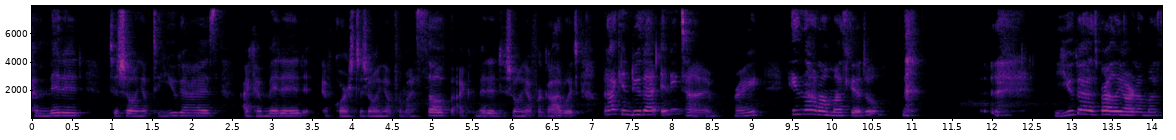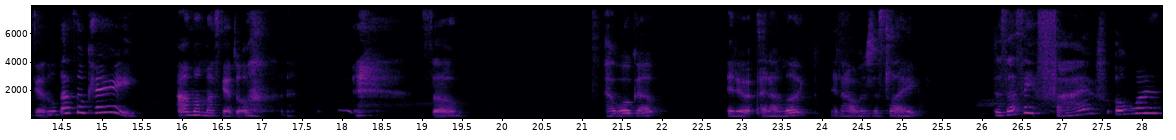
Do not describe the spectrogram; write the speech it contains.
committed to showing up to you guys. I committed, of course, to showing up for myself, but I committed to showing up for God, which, but I can do that anytime, right? He's not on my schedule. you guys probably aren't on my schedule. That's okay. I'm on my schedule. so I woke up and, it, and I looked and I was just like, does that say 501?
